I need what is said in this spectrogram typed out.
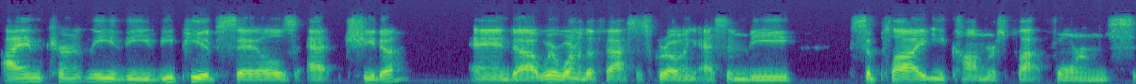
I am currently the VP of Sales at Cheetah, and uh, we're one of the fastest growing SMB supply e-commerce platforms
